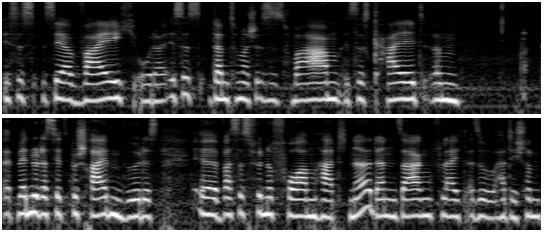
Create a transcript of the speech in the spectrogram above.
Ist es sehr weich oder ist es dann zum Beispiel, ist es warm, ist es kalt? Ähm, wenn du das jetzt beschreiben würdest, äh, was es für eine Form hat, ne, dann sagen vielleicht, also hatte ich schon,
